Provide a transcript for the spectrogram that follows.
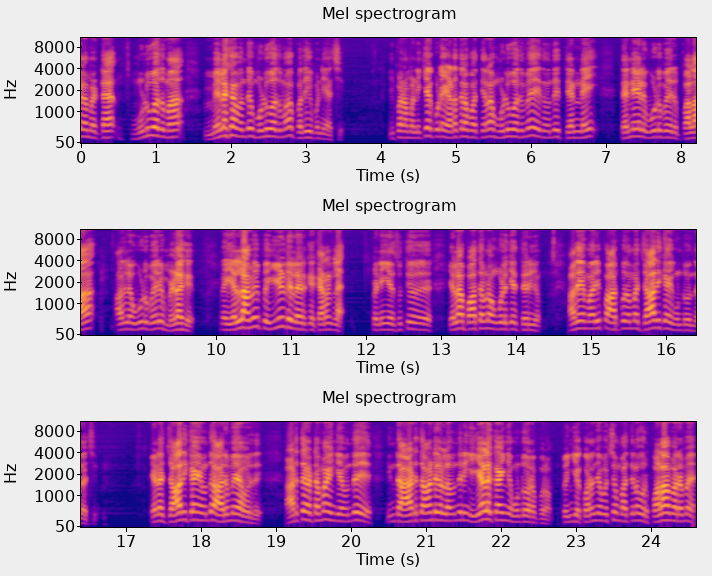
கிலோமீட்டர் முழுவதுமாக மிளகை வந்து முழுவதுமாக பதிவு பண்ணியாச்சு. இப்போ நம்ம நிற்கக்கூடிய இடத்துல பார்த்தீங்கன்னா முழுவதுமே இது வந்து தென்னை தென்னையில் ஊடுபயிர் பலா அதில் ஊடுபயிர் மிளகு. ஏன்னா எல்லாமே இப்போ ஈல்டில் இருக்குது கரண்டில் இப்போ நீங்கள் சுற்றி எல்லாம் பார்த்தோம்னா உங்களுக்கே தெரியும். அதே மாதிரி இப்போ அற்புதமாக ஜாதிக்காய் கொண்டு வந்தாச்சு. ஏன்னா ஜாதிக்காய் வந்து அருமையாக வருது. அடுத்த கட்டமாக இங்கே வந்து இந்த அடுத்த ஆண்டுகளில் வந்து நீங்கள் ஏலக்காய் இங்கே கொண்டு வர போகிறோம் இப்போ இங்கே குறைஞ்சபட்சம் பார்த்தீங்கன்னா ஒரு பலா மரமே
